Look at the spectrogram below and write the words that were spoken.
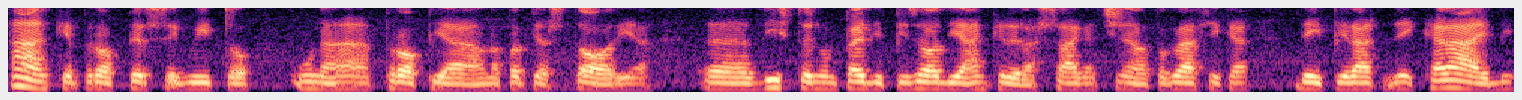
ha anche però perseguito una propria, una propria storia, eh, visto in un paio di episodi anche della saga cinematografica dei Pirati dei Caraibi,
